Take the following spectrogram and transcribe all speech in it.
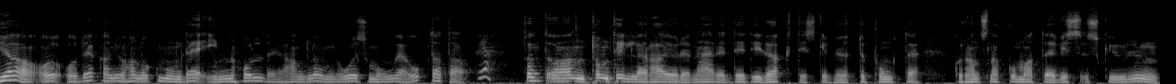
Ja, og, og, det kan jo ha noe med om det innholdet handler om noe som unge er opptatt av. Ja. Sånt, og han, Tom Tiller har jo denne her, det didaktiske møtepunktet hvor han snakker om at eh, hvis skolen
